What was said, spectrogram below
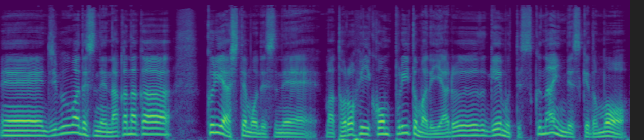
えー、自分はですね、なかなかクリアしてもですね、まあ、トロフィーコンプリートまでやるゲームって少ないんですけども、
